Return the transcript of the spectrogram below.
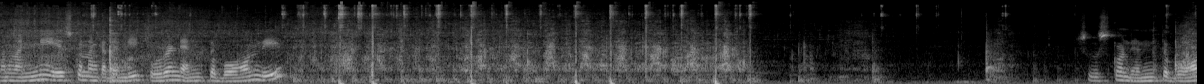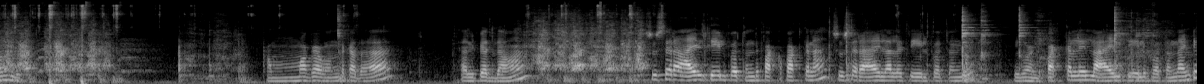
మనం అన్నీ వేసుకున్నాం కదండి. చూడండి ఎంత బాగుంది. చూసుకోండి ఎంత బాగుంది. కమ్మగా ఉంది కదా. కలిపేద్దాం చూసారా ఆయిల్ తేలిపోతుంది పక్క పక్కన? చూసారా ఆయిల్ అలా తేలిపోతుంది? ఇదిగోండి పక్కన వెళ్ళి ఆయిల్ తేలిపోతుంది. అంటే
